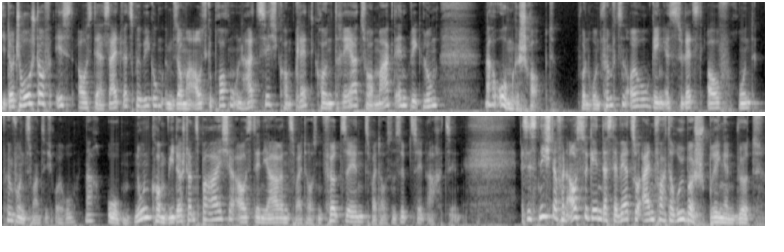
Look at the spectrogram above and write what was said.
Die Deutsche Rohstoff ist aus der Seitwärtsbewegung im Sommer ausgebrochen und hat sich komplett konträr zur Marktentwicklung nach oben geschraubt. Von rund 15 Euro ging es zuletzt auf rund 25 Euro nach oben. Nun kommen Widerstandsbereiche aus den Jahren 2014, 2017, 18. Es ist nicht davon auszugehen, dass der Wert so einfach darüber springen wird.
